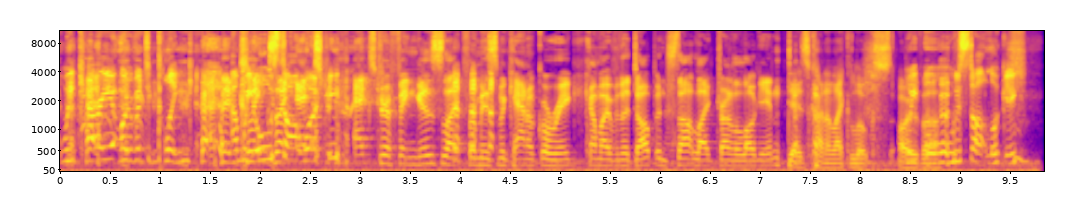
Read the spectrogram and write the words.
yeah, we carry it over to Clink, and, then we all Clink's, like, start extra, working. extra fingers, like from his mechanical rig, come over the top and start like trying to log in. Des kind of like looks over. We over, all start looking.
